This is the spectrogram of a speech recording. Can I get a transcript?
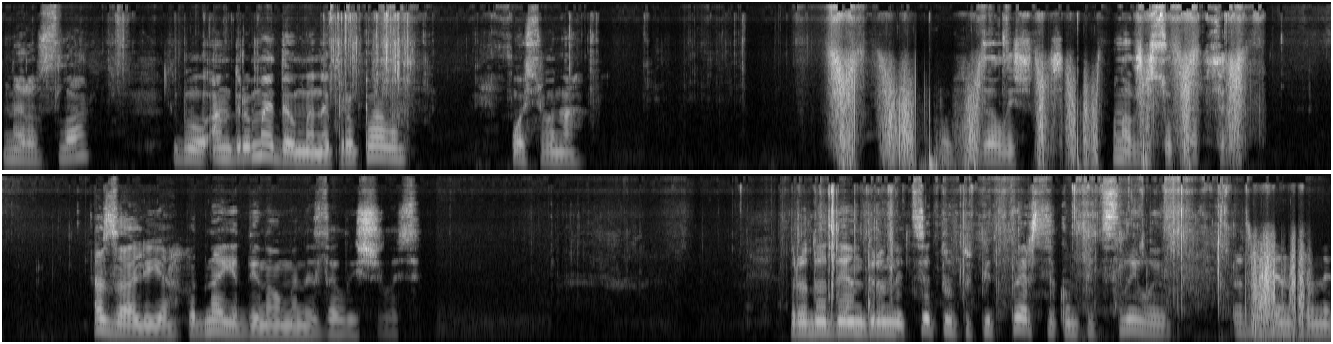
Наросла, бо андромеда в мене пропала. Ось вона. Ось залишилась. Вона вже суха все. Азалія, одна єдина у мене залишилась. Рододендрони. Це тут під персиком, під сливою. Рододендрони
